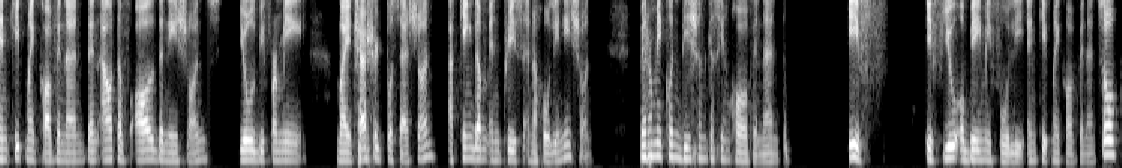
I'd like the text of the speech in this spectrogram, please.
and keep my covenant, then out of all the nations, you will be for me my treasured possession, a kingdom and priest and a holy nation. Pero may condition kasi yung covenant. If, if you obey me fully and keep my covenant. So,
